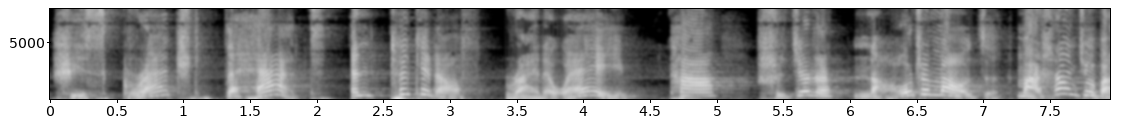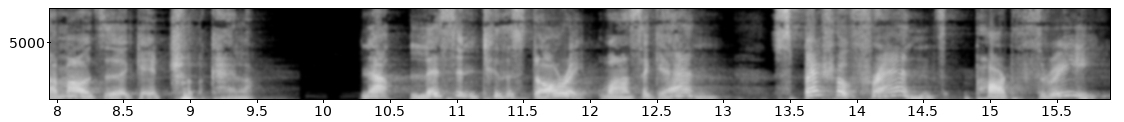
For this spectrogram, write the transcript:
She scratched the hat and took it off right away. 她使劲的挠着帽子，马上就把帽子给扯开了。Now listen to the story once again. Special Friends, Part 3.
